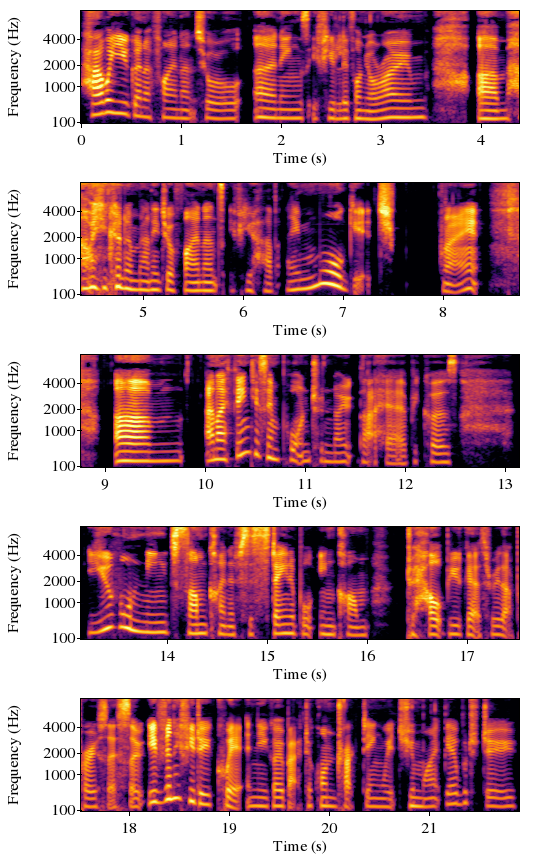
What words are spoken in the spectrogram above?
how are you going to finance your earnings if you live on your own? Um, how are you going to manage your finance if you have a mortgage? Right. Um, and I think it's important to note that here because you will need some kind of sustainable income to help you get through that process. So even if you do quit and you go back to contracting, which you might be able to do,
